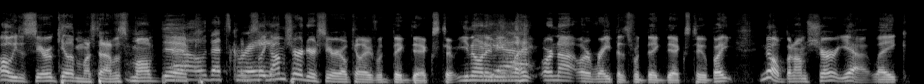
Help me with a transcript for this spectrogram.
oh, he's a serial killer, must have a small dick. Oh, that's And great. It's like I'm sure there's serial killers with big dicks too. You know what I Yeah. mean? Like, or not, or rapists with big dicks too. But no, but I'm sure, yeah, like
